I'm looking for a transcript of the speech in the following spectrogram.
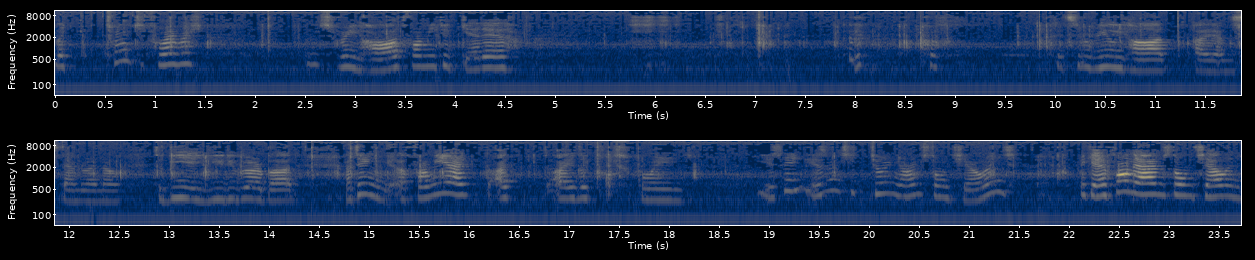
like 20 subscribers. It's very hard for me to get it. it's really hard. I understand right now to be a YouTuber, but I think uh, for me, I I I like explained is he? Isn't he doing the Ironstone Challenge? Okay, I found the Ironstone Challenge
